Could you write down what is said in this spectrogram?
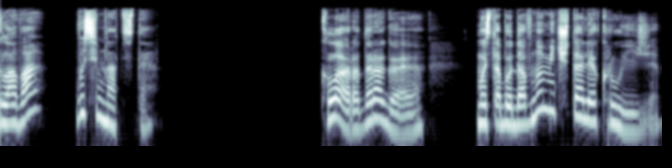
Глава 18. Клара, дорогая, мы с тобой давно мечтали о круизе.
